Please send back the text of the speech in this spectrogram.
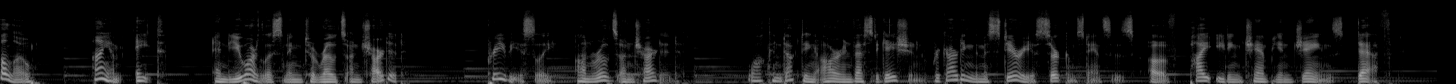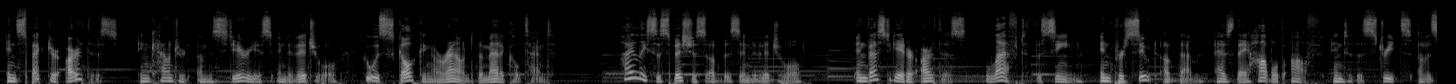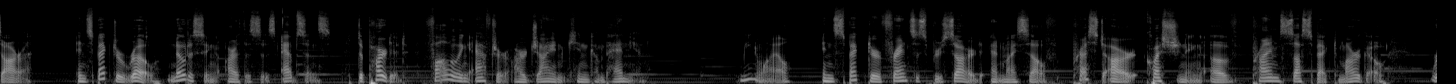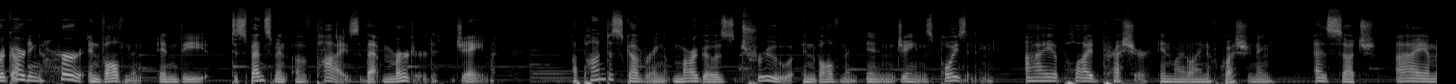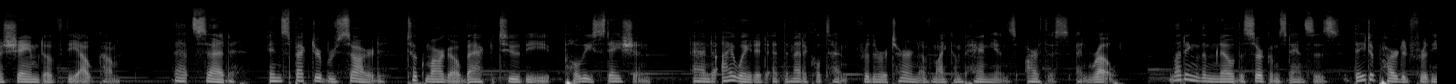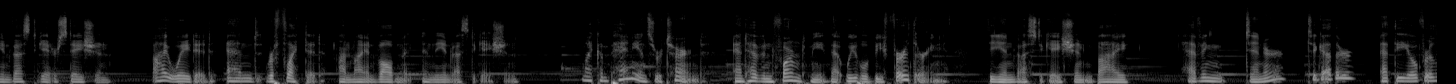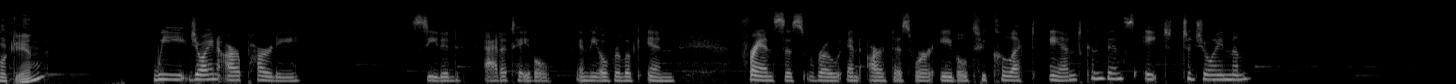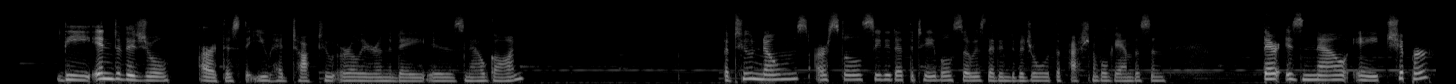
Hello, I am 8, and you are listening to Roads Uncharted. Previously on Roads Uncharted, while conducting our investigation regarding the mysterious circumstances of pie eating champion Jane's death, Inspector Arthas encountered a mysterious individual who was skulking around the medical tent. Highly suspicious of this individual, Investigator Arthas left the scene in pursuit of them as they hobbled off into the streets of Azara. Inspector Rowe, noticing Arthas's absence, departed, following after our giant kin companion. Meanwhile, Inspector Francis Broussard and myself pressed our questioning of prime suspect Margot regarding her involvement in the dispensement of pies that murdered Jane. Upon discovering Margot's true involvement in Jane's poisoning, I applied pressure in my line of questioning. As such, I am ashamed of the outcome. That said, Inspector Broussard took Margot back to the police station, and I waited at the medical tent for the return of my companions Arthas and Rowe. Letting them know the circumstances, they departed for the investigator station. I waited and reflected on my involvement in the investigation. My companions returned and have informed me that we will be furthering the investigation by having dinner together at the Overlook Inn? We join our party seated at a table in the Overlook Inn. Francis, Rowe, and Arthas were able to collect and convince eight to join them. The individual Arthas that you had talked to earlier in the day is now gone. The two gnomes are still seated at the table, so is that individual with the fashionable gambeson. There is now a chipper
